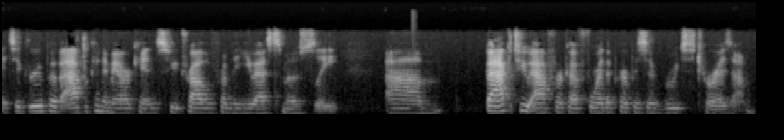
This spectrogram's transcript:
It's a group of African Americans who travel from the U.S. mostly um, back to Africa for the purpose of roots tourism,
